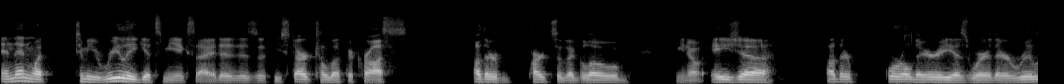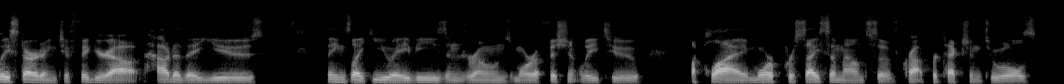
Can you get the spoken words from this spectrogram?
And then what to me really gets me excited is if you start to look across other parts of the globe you know asia other world areas where they're really starting to figure out how do they use things like UAVs and drones more efficiently to apply more precise amounts of crop protection tools.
